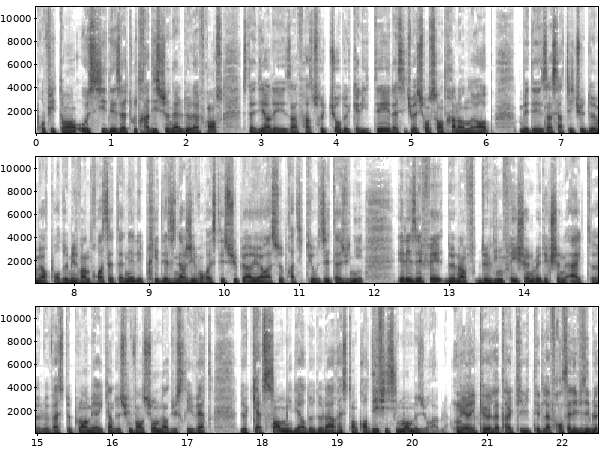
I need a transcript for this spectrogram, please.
profitant aussi des atouts traditionnels de la France, c'est-à-dire les infrastructures de qualité et la situation centrale en Europe. Mais des incertitudes demeurent pour 2023. Cette année, les prix des énergies vont rester supérieurs à ceux pratiqués aux États-Unis et les effets de l'Inflation Reduction Act, le vaste plan américain de subvention de l'industrie verte de 400 milliards de dollars, restent encore difficilement mesurables. Eric, l'attractivité de la France, elle est visible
